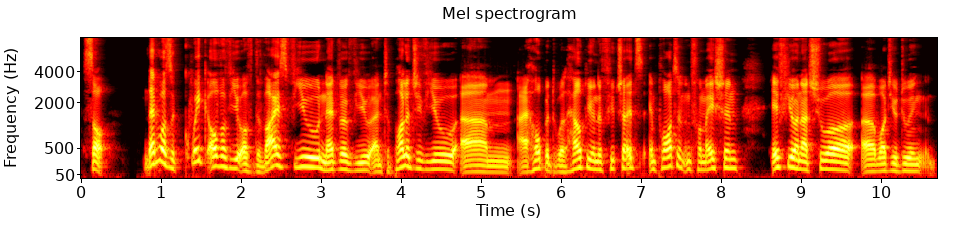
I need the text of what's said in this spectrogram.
So that was a quick overview of device view, network view, and topology view. Um, I hope it will help you in the future. It's important information. If you're not sure uh, what you're doing,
